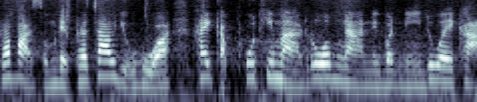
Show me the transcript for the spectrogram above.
พระบาทสมเด็จพระเจ้าอยู่หัว ให้กับผู้ที่มาร่วมงานในวันนี้ด้วยค่ะ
